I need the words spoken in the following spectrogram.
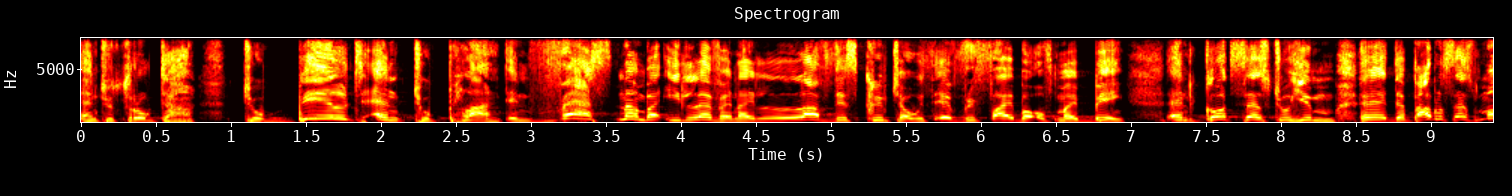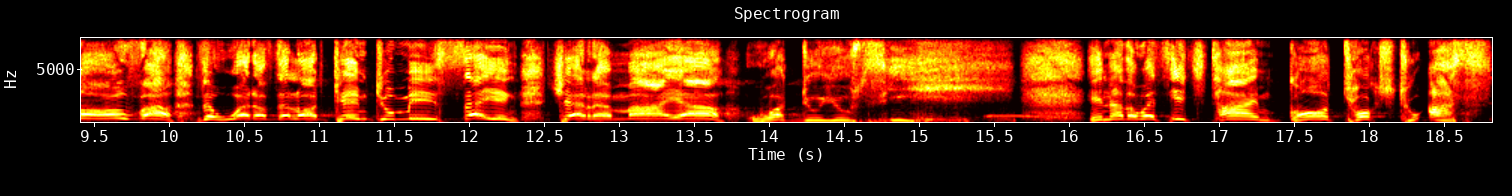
and to throw down, to build and to plant. In verse number 11, I love this scripture with every fiber of my being. And God says to him, uh, the Bible says, Moreover, the word of the Lord came to me saying, Jeremiah, what do you see? In other words, each time God talks to us,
